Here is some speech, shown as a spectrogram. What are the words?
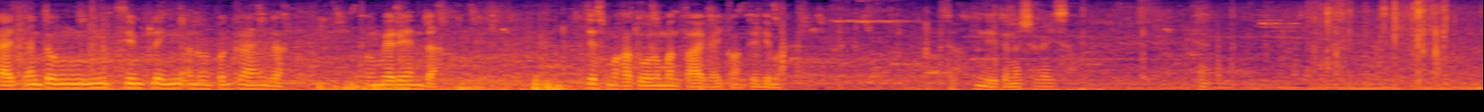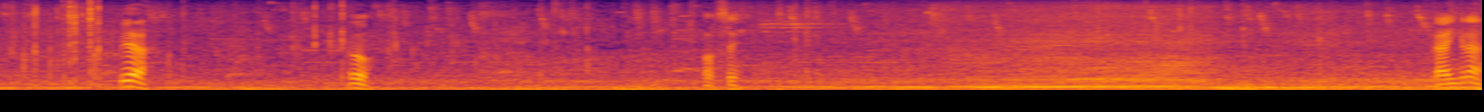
Kahit gantong simpleng ano pagkain lang, pang merienda. Just makatulong man tayo kahit konti, di ba? So, dito na siya guys. oh. Yan. Pia. Oh. Oh, say. Kain ka na.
